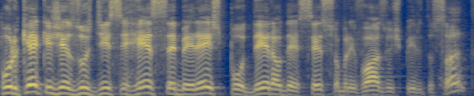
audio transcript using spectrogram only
Por que, que Jesus disse: recebereis poder ao descer sobre vós o Espírito Santo?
